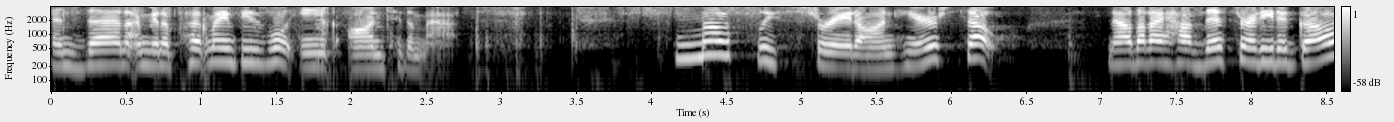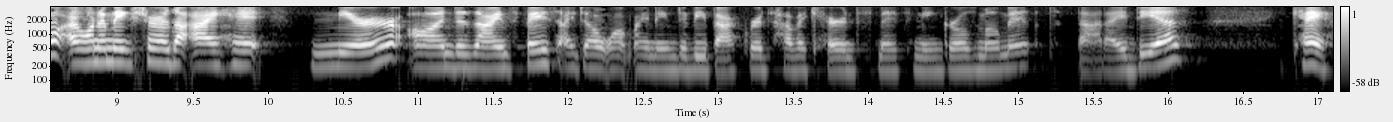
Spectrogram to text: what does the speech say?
And then I'm gonna put my infusible ink onto the mat. It's mostly straight on here. So now that I have this ready to go, I wanna make sure that I hit mirror on design space. I don't want my name to be backwards, have a Karen Smith Mean Girls moment. It's a bad idea. Okay,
